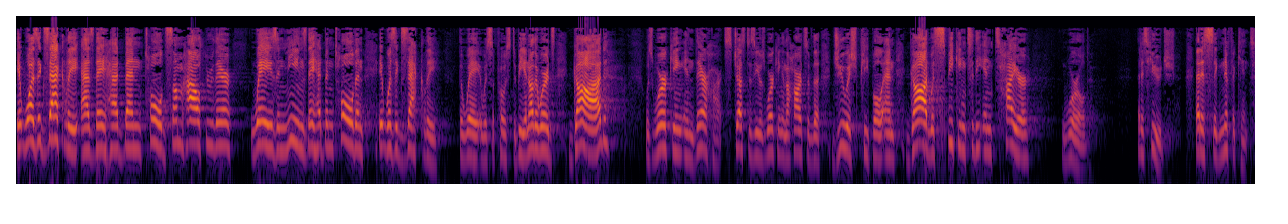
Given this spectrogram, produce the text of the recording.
it was exactly as they had been told somehow through their ways and means they had been told, and it was exactly the way it was supposed to be. In other words, God was working in their hearts, just as he was working in the hearts of the Jewish people, and God was speaking to the entire world. That is huge. That is significant.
